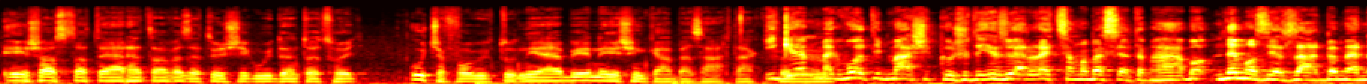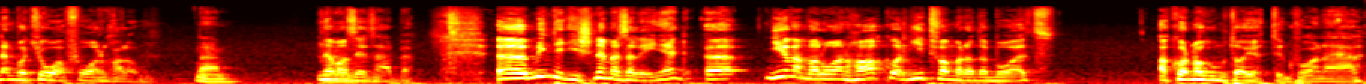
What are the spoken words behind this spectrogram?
és azt a terhet a vezetőség úgy döntött, hogy úgyse fogjuk tudni elbírni, és inkább bezárták. igen, fölül. meg volt egy másik külső tényező, erről egyszer már beszéltem hába, nem azért zárt be, mert nem volt jó a forgalom. Nem. Nem azért zárt be. Ö, mindegy is, nem ez a lényeg. Ö, nyilvánvalóan, ha akkor nyitva marad a bolt, akkor magunktól jöttünk volna el.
